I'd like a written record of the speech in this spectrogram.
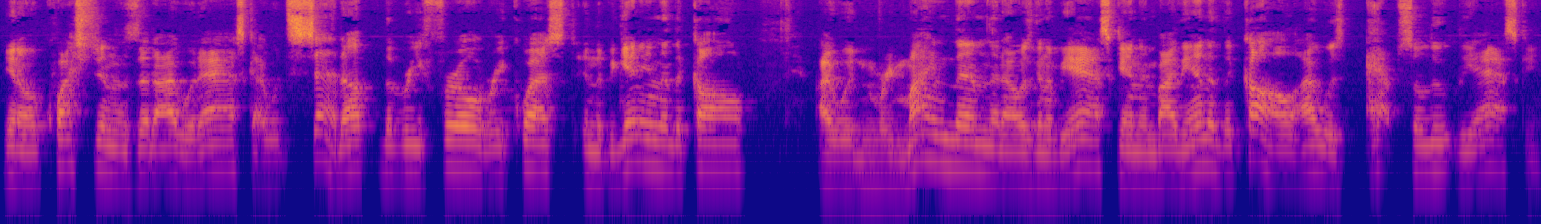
you know, questions that I would ask. I would set up the referral request in the beginning of the call. I would remind them that I was going to be asking. And by the end of the call, I was absolutely asking.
